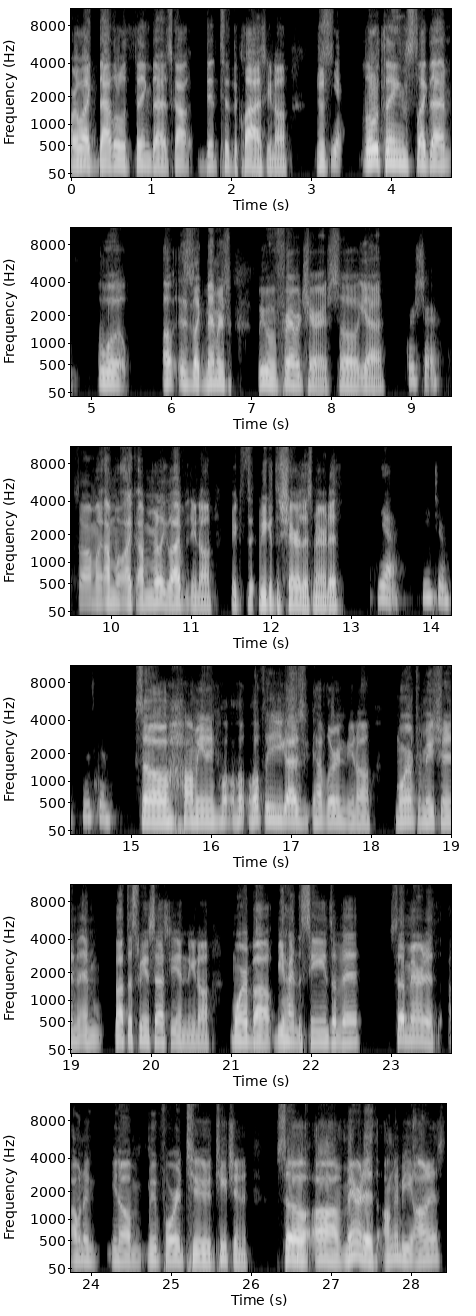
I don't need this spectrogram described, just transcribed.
or like that little thing that scott did to the class you know just Yeah. little things like that will uh, is like memories we will forever cherish so yeah For sure. so i'm like i'm like i'm really glad you know we get to, we get to share this meredith Yeah. Me too. That's good. So I mean, ho- hopefully you guys have learned, you know, more information and about the sweet and sassy, and you know, more about behind the scenes of it. So Meredith, I want to, you know, move forward to teaching. So, um, Meredith, I'm gonna be honest.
